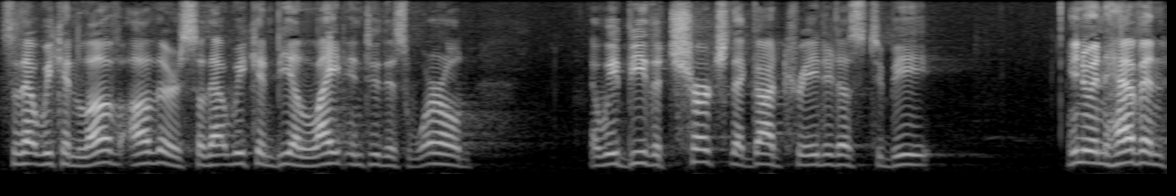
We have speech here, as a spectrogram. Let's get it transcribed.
so that we can love others, so that we can be a light into this world, that we be the church that God created us to be. You know, in heaven,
